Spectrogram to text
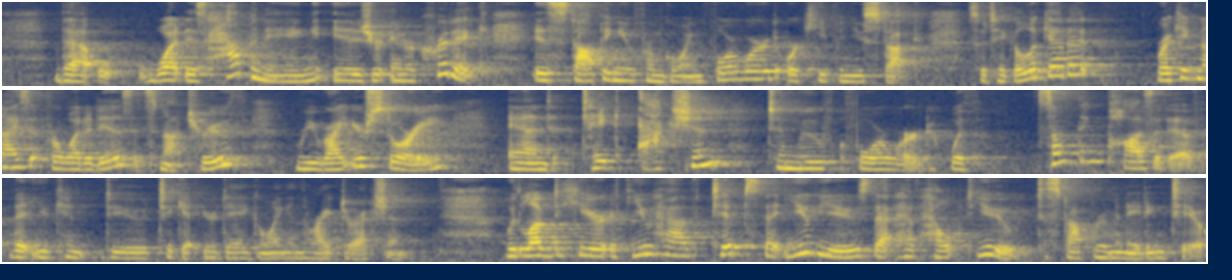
That what is happening is your inner critic is stopping you from going forward or keeping you stuck. So take a look at it, recognize it for what it is, it's not truth, rewrite your story, and take action to move forward with something positive that you can do to get your day going in the right direction. Would love to hear if you have tips that you've used that have helped you to stop ruminating too.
